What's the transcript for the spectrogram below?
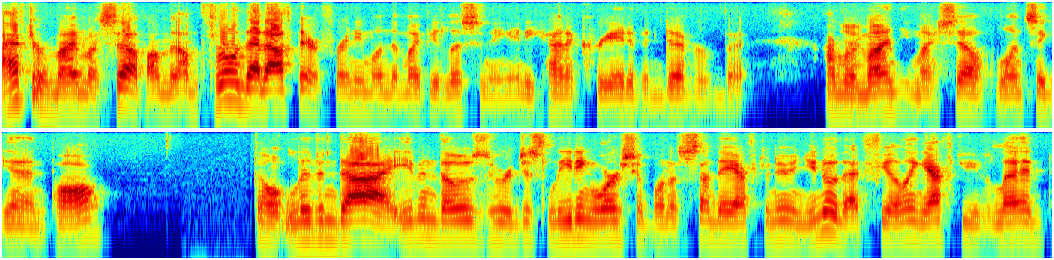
I have to remind myself. I'm I'm throwing that out there for anyone that might be listening, any kind of creative endeavor. But I'm reminding myself once again, Paul, don't live and die. Even those who are just leading worship on a Sunday afternoon, you know that feeling after you've led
